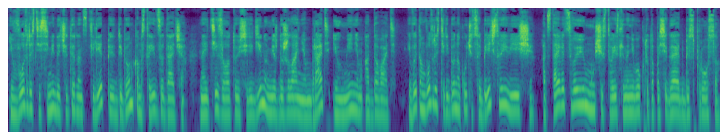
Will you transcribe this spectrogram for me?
И в возрасте 7 до 14 лет перед ребенком стоит задача найти золотую середину между желанием брать и умением отдавать. И в этом возрасте ребенок учится беречь свои вещи, отстаивать свое имущество, если на него кто-то посягает без спроса,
